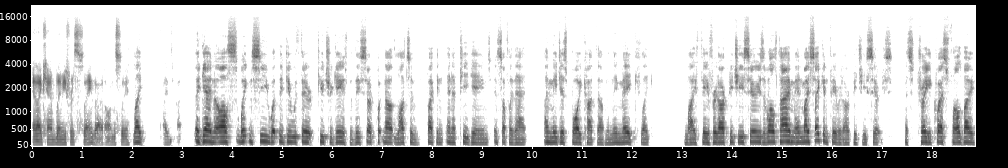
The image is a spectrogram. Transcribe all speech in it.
And I can't blame you for saying that, honestly. like I, I again, I'll wait and see what they do with their future games. But they start putting out lots of fucking NFT games and stuff like that. I may just boycott them, and they make like my favorite RPG series of all time and my second favorite RPG series. That's Dragon Quest, followed by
